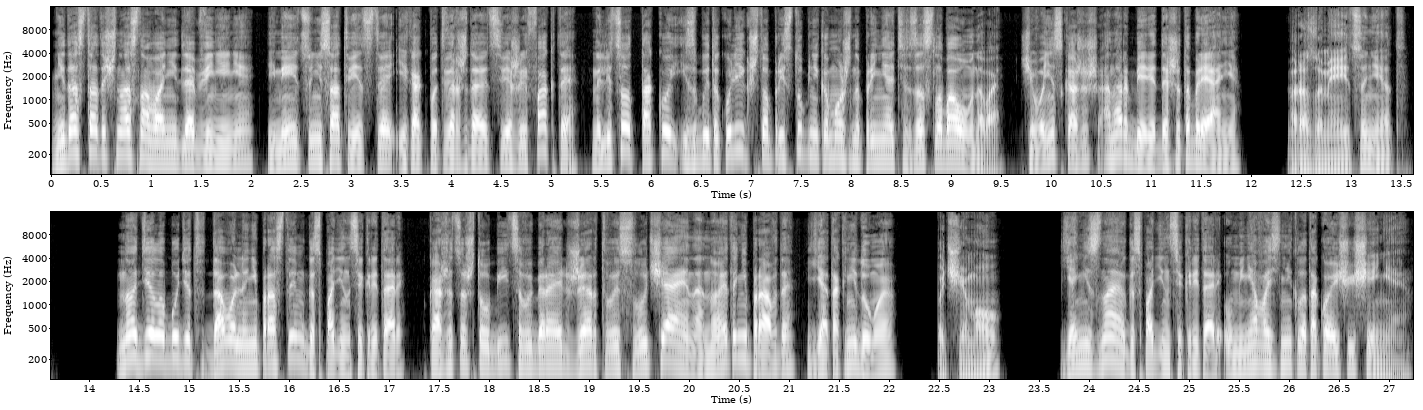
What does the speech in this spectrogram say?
Недостаточно оснований для обвинения, имеются несоответствия, и, как подтверждают свежие факты, налицо такой избыток улик, что преступника можно принять за слабоумного. Чего не скажешь о Нарбере де Шатабриане. «Разумеется, нет». «Но дело будет довольно непростым, господин секретарь. Кажется, что убийца выбирает жертвы случайно, но это неправда. Я так не думаю». «Почему?» «Я не знаю, господин секретарь, у меня возникло такое ощущение».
